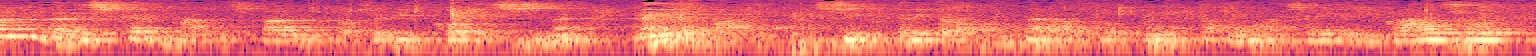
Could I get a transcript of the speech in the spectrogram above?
quantità di schermate spaventose piccolissime nelle quali si ritrovano peraltro tutta una serie di clausole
